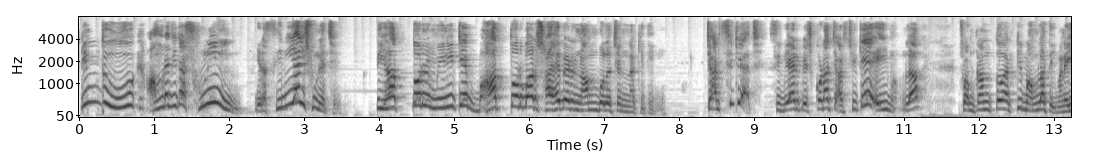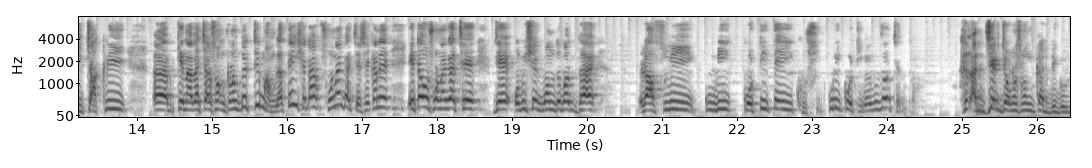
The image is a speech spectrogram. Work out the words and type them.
কিন্তু আমরা যেটা শুনিনি, যেটা সিবিআই শুনেছে, তিহাত্তর মিনিটে বাহাত্তর বার সাহেবের নাম বলেছেন নাকি তিনি? চার্জশিটে আছে। সিবিআইয়ের পেশ করা চার্জশিটে এই মামলা সংক্রান্ত একটি মামলাতেই মানে এই চাকরি কেনাবেচা সংক্রান্ত একটি মামলাতেই সেটা শোনা গেছে। সেখানে এটাও শোনা গেছে যে অভিষেক বন্দ্যোপাধ্যায় রাফলি কুড়ি কোটিতেই খুশি। কুড়ি কোটি বুঝতে পারছেন তো? রাজ্যের জনসংখ্যার দ্বিগুণ।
